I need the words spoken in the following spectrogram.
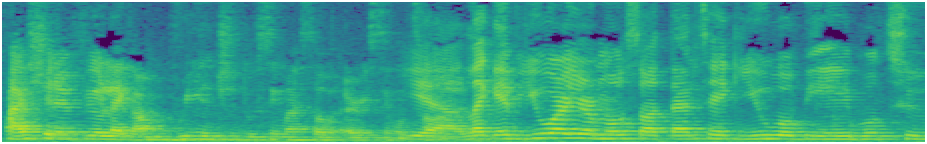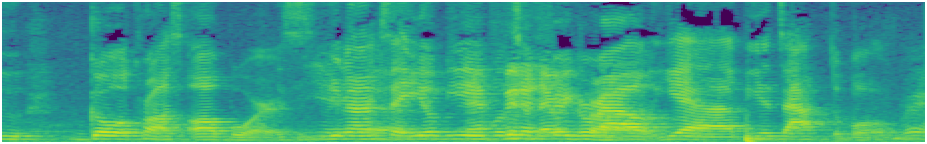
I shouldn't feel like I'm reintroducing myself every single time. Yeah, like if you are your most authentic, you will be able to go across all boards. Yeah. You know what I'm saying? You'll be And able to fit in every figure crowd. out, yeah, be adaptable. right,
